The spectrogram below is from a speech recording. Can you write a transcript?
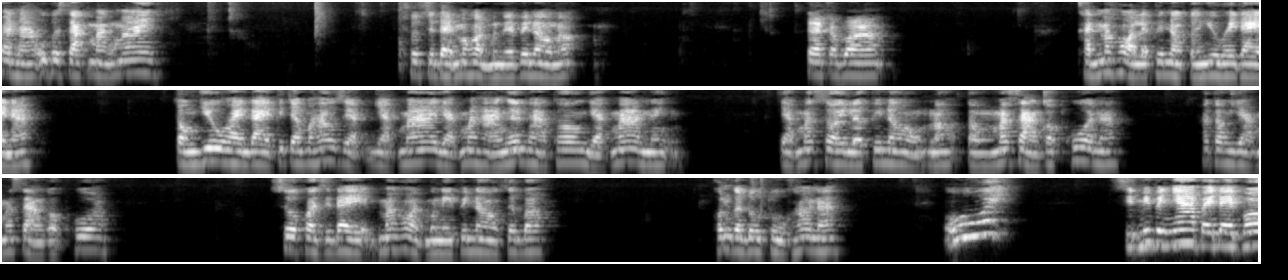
ปัญหาอุปสรรคมากมายสดสิได้มาหอดมื้อนี้พี่น้องเนาะแต่ก็ว่า ขันมาหอดแล้วพี่น้องต้องอยู่ให้ได้นะต้องอยู่ให้ได้ก็จังมาเฮาเสียอยากมาอยากมาหาเงินหาทองอยากมาเนี่ยอยากมาซอยเหลือพี่น้องเนาะต้องมาสร้างครอบครัวนะถ้าต้องอยากมาสร้างครอบครัวส่วนข่อยสิได้มาหอดมือนี้พี่น้องซื้อบ่คนก็ดูถูกเฮานะโอ้ยสิมีเป็นญาไปได้บ่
